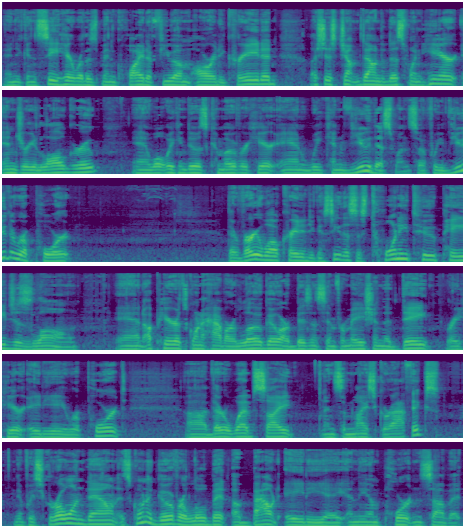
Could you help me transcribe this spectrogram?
And you can see here where there's been quite a few of them already created. Let's just jump down to this one here, injury law group. And what we can do is come over here and we can view this one. So if we view the report, they're very well created. You can see this is 22 pages long. And up here, it's going to have our logo, our business information, the date, right here, ADA report, uh, their website, and some nice graphics. And if we scroll on down, it's going to go over a little bit about ADA and the importance of it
